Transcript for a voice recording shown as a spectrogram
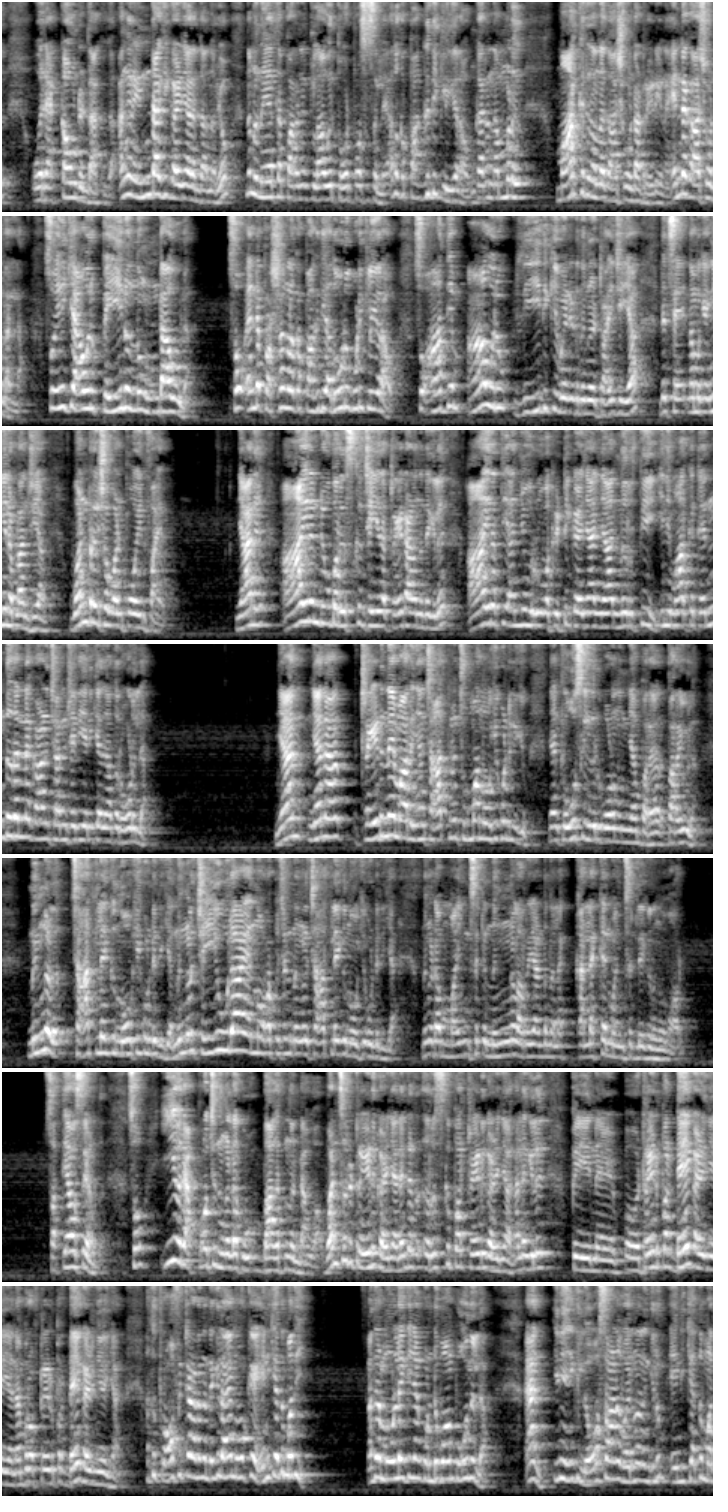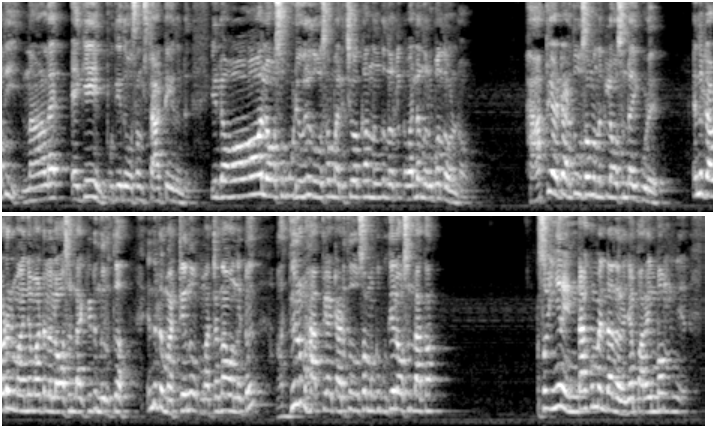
ഒരു അക്കൗണ്ട് ഉണ്ടാക്കുക. അങ്ങനെ ഉണ്ടാക്കി കഴിഞ്ഞാൽ എന്താണെന്നറിയോ? നമ്മൾ നേരത്തെ പറഞ്ഞിട്ടുള്ള ആ ഒരു തോട്ട് പ്രോസസ്സ് അല്ലേ? അതൊക്കെ പകുതി ക്ലിയർ ആവും. കാരണം നമ്മൾ മാർക്കറ്റ് തന്ന കാശ് കൊണ്ടാണ് ട്രേഡ് ചെയ്യണത് എന്റെ കാശ് കൊണ്ടല്ല. സോ എനിക്ക് ആ ഒരു പെയിൻ ഒന്നും ഉണ്ടാവില്ല സോ എന്റെ പ്രശ്നങ്ങളൊക്കെ പകുതി അതോടുകൂടി ക്ലിയർ ആവും. സോ ആദ്യം ആ ഒരു രീതിക്ക് വേണ്ടിയിട്ട് നിങ്ങൾ ട്രൈ ചെയ്യുക. ലെറ്റ്സ് നമുക്ക് എങ്ങനെ പ്ലാൻ ചെയ്യാം? One ratio one point five ഞാൻ ആയിരം രൂപ റിസ്ക് ചെയ്ത ട്രേഡ് ആണെന്നുണ്ടെങ്കിൽ ആയിരത്തി അഞ്ഞൂറ് രൂപ കിട്ടിക്കഴിഞ്ഞാൽ ഞാൻ നിർത്തി. ഇനി മാർക്കറ്റ് എന്ത് തന്നെ കാണിച്ചാലും ശരി എനിക്ക് അതിനകത്ത് റോളില്ല ഞാൻ ഞാൻ ആ ട്രേഡിനെ മാറി ഞാൻ ചാർട്ടിനെ ചുമ്മാ നോക്കിക്കൊണ്ടിരിക്കും. ഞാൻ ക്ലോസ് ചെയ്തിട്ട് പോകണമെന്നൊന്നും ഞാൻ പറയാ പറയൂല. നിങ്ങൾ ചാർട്ടിലേക്ക് നോക്കിക്കൊണ്ടിരിക്കുക. നിങ്ങൾ ചെയ്യൂല എന്ന് ഉറപ്പിച്ചിട്ട് നിങ്ങൾ ചാർട്ടിലേക്ക് നോക്കിക്കൊണ്ടിരിക്കുക. നിങ്ങളുടെ മൈൻഡ് സെറ്റ് നിങ്ങൾ അറിയാണ്ട് നല്ല കലക്കൻ മൈൻഡ് സെറ്റിലേക്ക് നിങ്ങൾ മാറും. സത്യാവസ്ഥയാണത്. സോ ഈ ഒരു അപ്രോച്ച് നിങ്ങളുടെ ഭാഗത്തു നിന്ന് ഉണ്ടാവുക വൺസ് ഒരു ട്രേഡ് കഴിഞ്ഞാൽ എന്റെ റിസ്ക് പെർ ട്രേഡ് കഴിഞ്ഞാൽ അല്ലെങ്കിൽ പിന്നെ ട്രേഡ് പെർ ഡേ കഴിഞ്ഞ് കഴിഞ്ഞാൽ number of trade per day കഴിഞ്ഞ് കഴിഞ്ഞാൽ അത് പ്രോഫിറ്റ് ആണെന്നുണ്ടെങ്കിൽ ഐ എം ഓക്കെ എനിക്കത് മതി. അതിന് മുകളിലേക്ക് ഞാൻ കൊണ്ടുപോകാൻ പോകുന്നില്ല. ആൻഡ് ഇനി എനിക്ക് ലോസ് ആണ് വരുന്നതെങ്കിലും എനിക്കത് മതി. നാളെ എഗെയിൻ പുതിയ ദിവസം സ്റ്റാർട്ട് ചെയ്യുന്നുണ്ട്. ഈ ലോ ലോസും കൂടി ഒരു ദിവസം വലിച്ചു വെക്കാൻ നിങ്ങൾക്ക് വല്ല നിർബന്ധമുണ്ടോ? ഹാപ്പി ആയിട്ട് അടുത്ത ദിവസം വന്നിട്ട് ലോസ് ഉണ്ടായിക്കൂടെ? എന്നിട്ട് അവിടെ ഒരു മാന്യമായിട്ടുള്ള ലോസ് ഉണ്ടാക്കിയിട്ട് നിർത്തുക. എന്നിട്ട് മറ്റേന്ന് മറ്റന്നാൾ വന്നിട്ട് അതിലും ഹാപ്പി ആയിട്ട് അടുത്ത ദിവസം നമുക്ക് പുതിയ ലോസ് ഉണ്ടാക്കാം. സോ ഇങ്ങനെ ഉണ്ടാക്കുമ്പോൾ എന്താണെന്ന് പറയുക ഞാൻ പറയുമ്പം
